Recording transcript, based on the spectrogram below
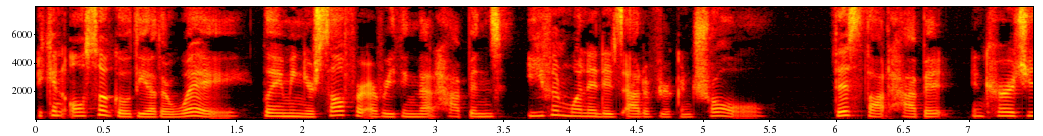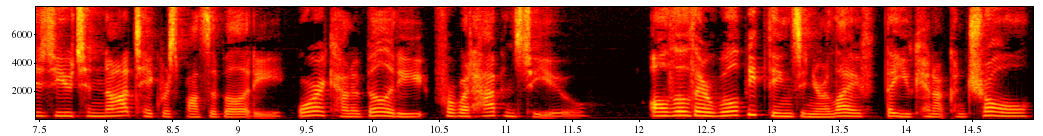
it can also go the other way, blaming yourself for everything that happens even when it is out of your control. This thought habit encourages you to not take responsibility or accountability for what happens to you. Although there will be things in your life that you cannot control,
